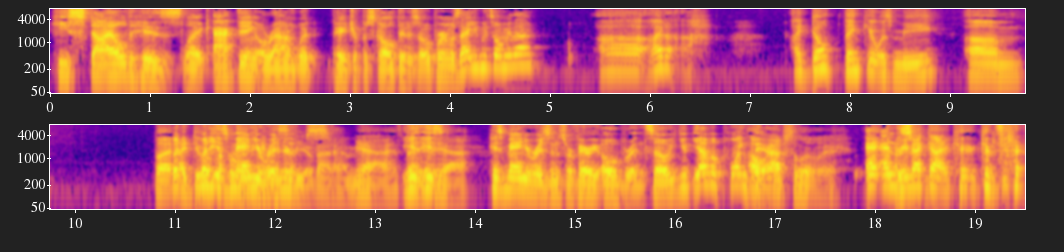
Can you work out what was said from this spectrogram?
he styled his like acting around what Pedro Pascal did as Oberyn? Was that you who told me that? Uh, I don't, I don't think it was me. Um, but, But- I do but his remember reading an interview about him. Yeah, his, His his, yeah. his mannerisms were very Oberyn, so you you have a point Oh, there. absolutely. And, and I mean, that guy, consider,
